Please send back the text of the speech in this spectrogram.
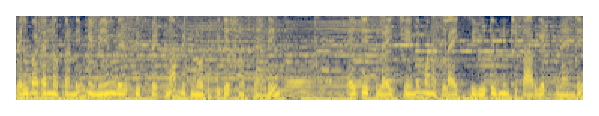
బెల్ బటన్ నొక్కండి. మేము ఏం రెసిపీస్ పెట్టినా మీకు నోటిఫికేషన్ వస్తాయండి. దయచేసి లైక్ చేయండి. మనకు లైక్స్ యూట్యూబ్ నుంచి టార్గెట్స్ ఉన్నాయండి.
